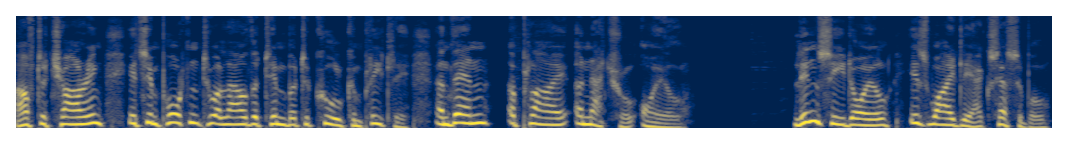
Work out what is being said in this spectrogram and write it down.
After charring, it's important to allow the timber to cool completely and then apply a natural oil. Linseed oil is widely accessible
